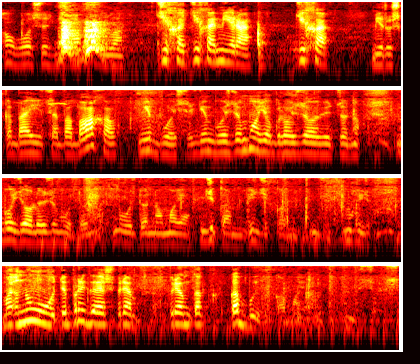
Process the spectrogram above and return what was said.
Ого, щось бахнуло. Тихо, тихо, Міра, тихо. Мірушка боїться бабахав. Не бойся, не бойся, моя грозовиця, ну, боялась буду, вот она моя. Иди ко мне, иди ко мне. Моя. Моя. Ну, ты прыгаешь прям, прям как кобылка моя. Ну, все, все,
